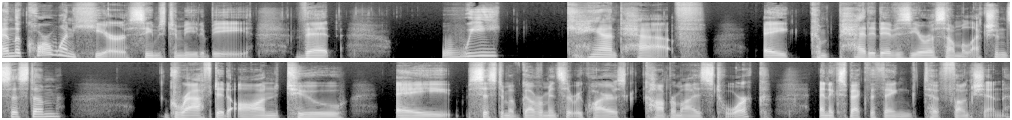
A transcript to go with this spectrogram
And the core one here seems to me to be that we can't have a competitive zero sum election system grafted on to a system of governments that requires compromise to work and expect the thing to function.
